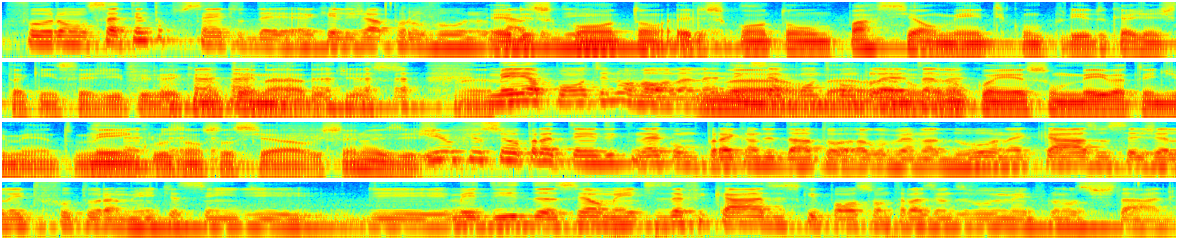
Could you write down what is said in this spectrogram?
foram 70% de, é, que ele já aprovou no eles caso contam de... Eles contam um parcialmente cumprido, que a gente está aqui em Sergipe vê que não tem nada disso. Né? Meia ponte não rola, né? Não, tem que ser a ponte não, completa, eu não, né? Não conheço um meio atendimento, meia inclusão social, isso aí não existe. E o que o senhor pretende, né, como pré-candidato a governador, né, caso seja eleito futuramente, assim, de, de medidas realmente eficazes que possam trazer um desenvolvimento para o nosso Estado?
